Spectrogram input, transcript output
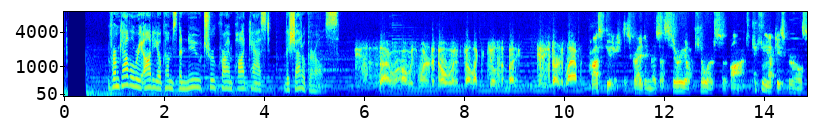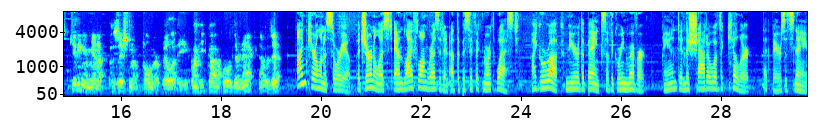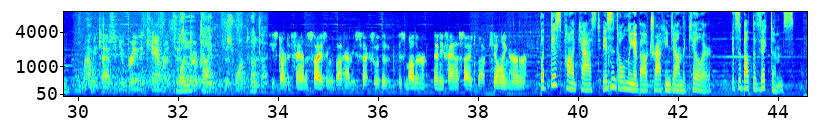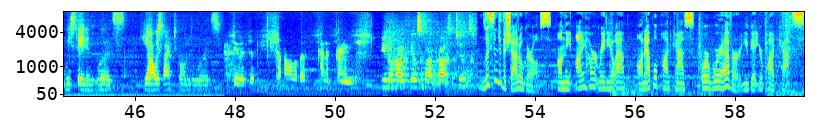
From Cavalry Audio comes the new true crime podcast, The Shadow Girls. I always wanted to know what it felt like to kill somebody. And he started laughing. Prosecutors described him as a serial killer savant, picking up these girls, getting them in a position of vulnerability. When he got a hold of their neck, that was it. I'm Carolyn Osorio, a journalist and lifelong resident of the Pacific Northwest. I grew up near the banks of the Green River and in the shadow of the killer that bears its name. How many times did you bring the camera to one the river? time? Just one time. One time. He started fantasizing about having sex with his mother. Then he fantasized about killing her. But this podcast isn't only about tracking down the killer. It's about the victims. We stayed in the woods. He always liked to go to the woods. She was just to all of us kind of strange. You know how he feels about prostitutes? Listen to The Shadow Girls on the iHeartRadio app, on Apple Podcasts, or wherever you get your podcasts.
